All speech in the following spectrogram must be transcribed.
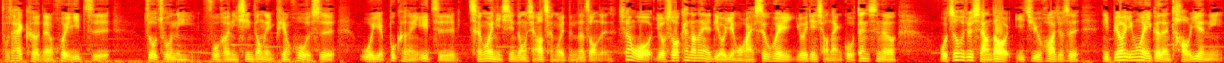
不太可能会一直。做出你符合你心中的影片，或者是我也不可能一直成为你心中想要成为的那种人。虽然我有时候看到那些留言，我还是会有一点小难过，但是呢，我之后就想到一句话，就是你不要因为一个人讨厌你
